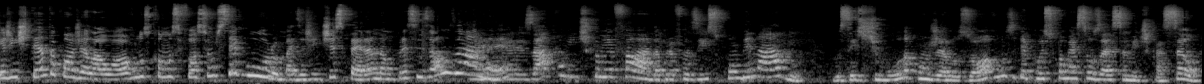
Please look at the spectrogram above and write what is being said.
que a gente tenta congelar o óvulos como se fosse um seguro, mas a gente espera não precisar usar, é, né? Era exatamente o que eu ia falar, dá para fazer isso combinado. Você estimula, congela os óvulos e depois começa a usar essa medicação.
